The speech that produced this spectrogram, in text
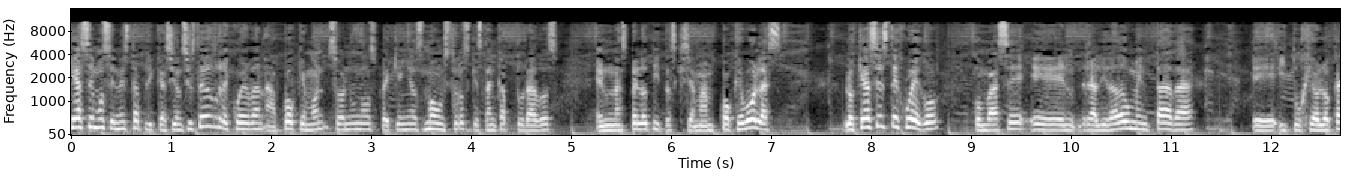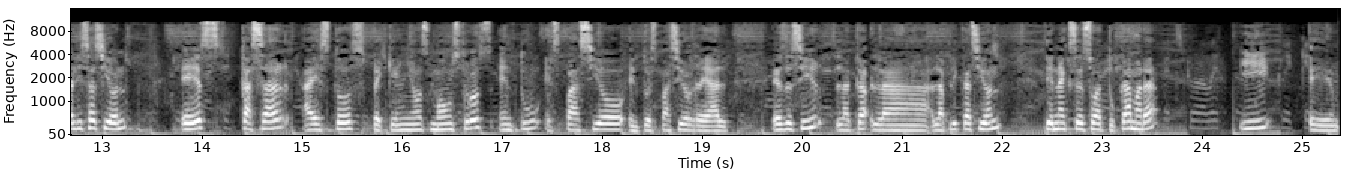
qué hacemos en esta aplicación? Si ustedes recuerdan a Pokémon, son unos pequeños monstruos que están capturados en unas pelotitas que se llaman Pokébolas. Lo que hace este juego, con base en realidad aumentada eh, y tu geolocalización, es cazar a estos pequeños monstruos en tu espacio, en tu espacio real. Es decir, la, la- la aplicación tiene acceso a tu cámara y eh,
